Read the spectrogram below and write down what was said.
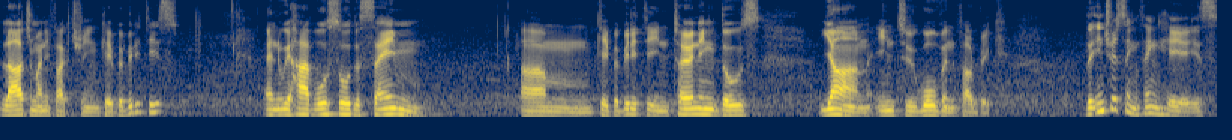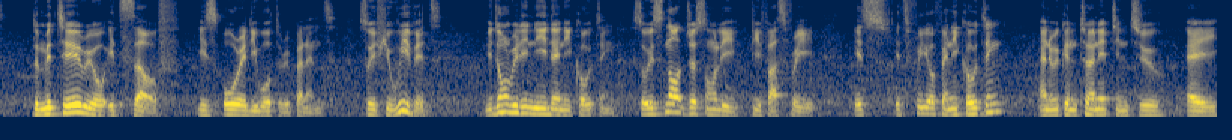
large manufacturing capabilities. And we have also the same um, capability in turning those yarn into woven fabric. The interesting thing here is the material itself is already water repellent. So if you weave it, you don't really need any coating. So it's not just only PFAS free, it's, it's free of any coating, and we can turn it into a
